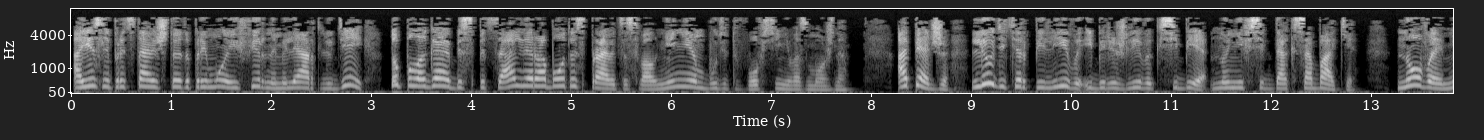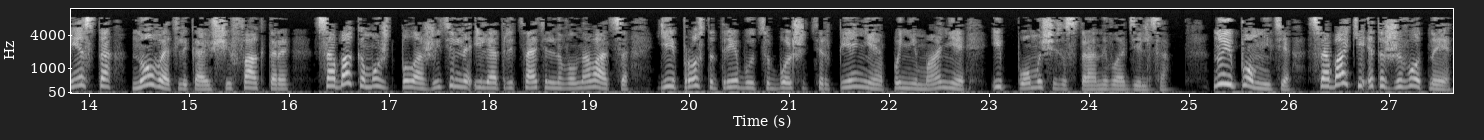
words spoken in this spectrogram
А если представить, что это прямой эфир на миллиард людей, то, полагаю, без специальной работы справиться с волнением будет вовсе невозможно. Опять же, люди терпеливы и бережливы к себе, но не всегда к собаке. Новое место, новые отвлекающие факторы. Собака может положительно или отрицательно волноваться, ей просто требуется больше терпения, понимания и помощи со стороны владельца. Ну и помните, собаки это животные,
